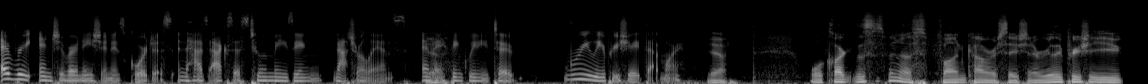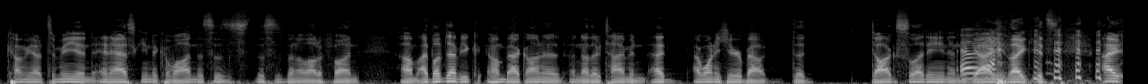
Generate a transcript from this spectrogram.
every inch of our nation is gorgeous and has access to amazing natural lands. And Yeah. I think we need to really appreciate that more. Yeah. Well, Clark, this has been a fun conversation. I really appreciate you coming up to me and, and asking to come on. This is this has been a lot of fun. Um, I'd love to have you come back on a, another time, and I I want to hear about the dog sledding and the Oh, yeah. Like it's I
